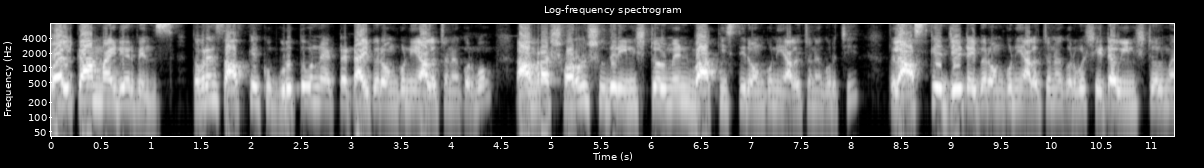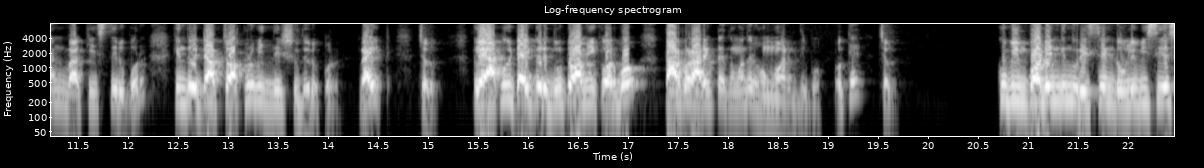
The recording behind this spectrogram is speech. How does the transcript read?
ওয়েলকাম মাই ডিয়ার ফ্রেন্ডস তো ফ্রেন্ডস আজকে খুব গুরুত্বপূর্ণ একটা টাইপের অঙ্ক নিয়ে আলোচনা করব। আমরা সরল সুদের ইনস্টলমেন্ট বা কিস্তির অঙ্ক নিয়ে আলোচনা করেছি। তাহলে আজকে যে টাইপের অঙ্ক নিয়ে আলোচনা করব, সেটাও ইনস্টলমেন্ট বা কিস্তির উপর, কিন্তু এটা চক্রবৃদ্ধির সুদের উপর রাইট চলো, তাহলে একই টাইপের দুটো আমি করব, তারপর আরেকটা তোমাদের হোমওয়ার্ক দিব ওকে চলো। খুব ইম্পর্টেন্ট কিন্তু রিসেন্ট ডব্লিউবিসিএস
